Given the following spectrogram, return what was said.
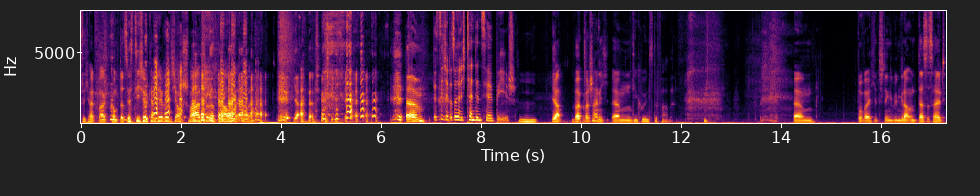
sich halt fragt, kommt das. Das T-Shirt kann theoretisch auch schwarz oder blau sein. ja, natürlich. ähm, das T-Shirt ist wahrscheinlich tendenziell beige. Mhm. Ja, wa wahrscheinlich. Ähm, Die grünste Farbe. ähm, wo war ich jetzt stehen geblieben? Genau, und das ist halt,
